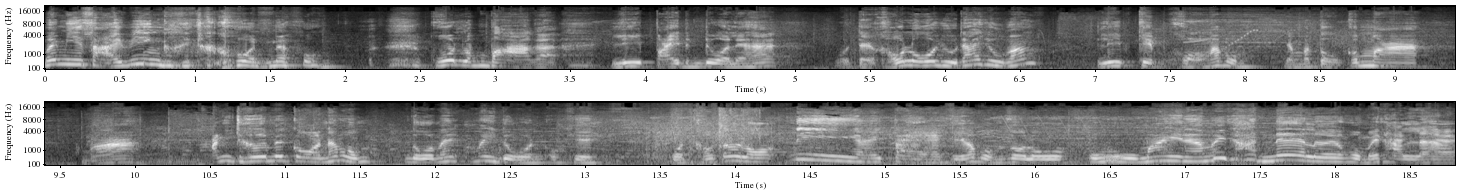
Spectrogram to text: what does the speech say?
ไม่มีสายวิ่งเลยทุกคนนะผมโคตรลำบากอะ รีบไปด่วนๆเลยฮะแต่เขาโลอยู่ได้อยู่มั้งรีบเก็บของครับผมอย่ามาโตก็มามา อันเชิญไปก่อนนะผม โดนไหมไม่โดน โอเค กดเคาน์เตอร์รอ นี่ไงแตกสิครับผมโซโล โอ้โหไม่นะ ไม่ทันแน่เลยผมไม่ทันแล้วฮะ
